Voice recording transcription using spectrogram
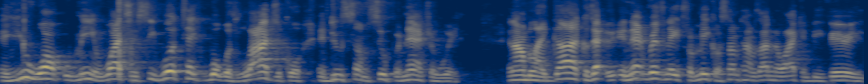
and you walk with me and watch and see. We'll take what was logical and do something supernatural with it. And I'm like, God, because that and that resonates for me because sometimes I know I can be very,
